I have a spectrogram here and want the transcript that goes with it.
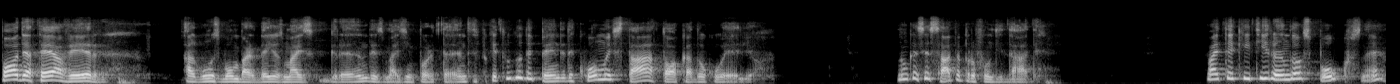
Pode até haver alguns bombardeios mais grandes, mais importantes, porque tudo depende de como está a toca do coelho. Nunca se sabe a profundidade. Vai ter que ir tirando aos poucos, né?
